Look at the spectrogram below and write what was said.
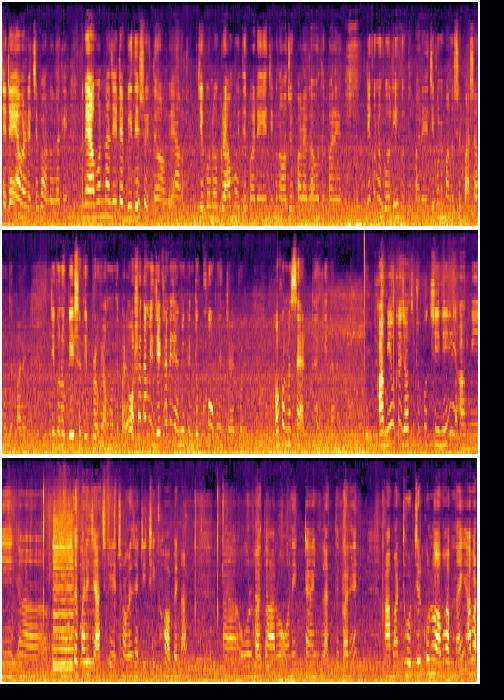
সেটাই আমার কাছে ভালো লাগে। মানে এমন না যে এটা বিদেশ হইতে হবে যে কোনো গ্রাম হইতে পারে যে কোনো অজপাড়াগা হতে পারে যে কোনো গলি হতে পারে যে কোনো মানুষের বাসা হতে পারে যে কোনো বিয়ে প্রোগ্রাম হতে পারে। ওর সাথে আমি যেখানে যাই আমি কিন্তু খুব এনজয় করি। কখনো স্যাড থাকি না। আমি ওকে যতটুকু চিনি আমি বলতে পারি যে আজকে ঝগড়াঝাটি ঠিক হবে না। ওর হয়তো আরও অনেক টাইম লাগতে পারে। আমার ধৈর্যের কোনো অভাব নাই। আমার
